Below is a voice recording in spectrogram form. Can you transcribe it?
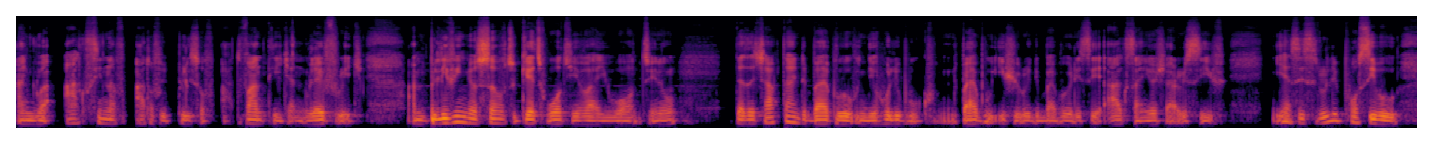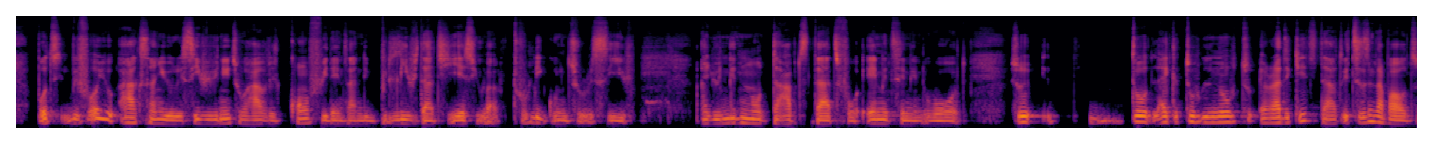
and you are acting out of a place of advantage and leverage and believing yourself to get whatever you want, you know. There's a chapter in the Bible, in the Holy Book, the Bible, if you read the Bible, they say, Ask and you shall receive. Yes, it's really possible. But before you ask and you receive, you need to have the confidence and the belief that, yes, you are truly going to receive. And you need not doubt that for anything in the world. So, to like to you know to eradicate that, it isn't about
